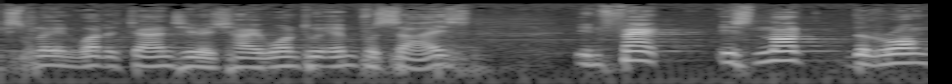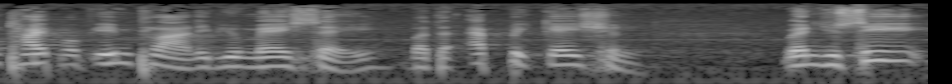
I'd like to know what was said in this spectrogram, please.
explain what Ajahn Tirachai want to emphasize. In fact, it's not the wrong type of implant, if you may say, but the application. When you see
